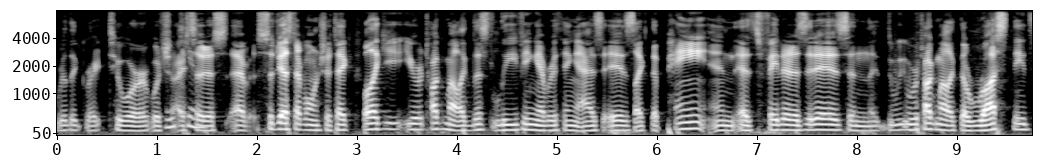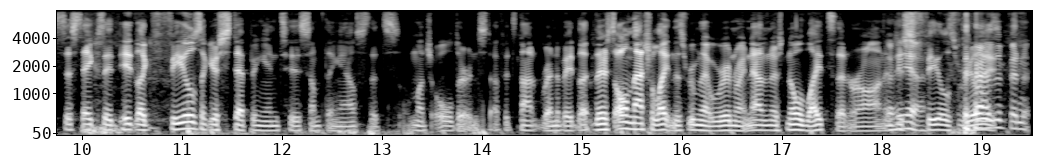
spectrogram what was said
really great tour, which Thank I you. suggest ev- suggest everyone should take. But like you, you were talking about, like this leaving everything as is, like the paint and as faded as it is, and the, we were talking about like the rust needs to stay because it, it like feels like you're stepping into something else that's much older and stuff. It's not renovated. Like, there's all natural light in this room that we're in right now, and there's no lights that are on. It Oh, just yeah. feels There really. hasn't been. I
